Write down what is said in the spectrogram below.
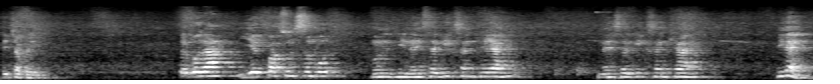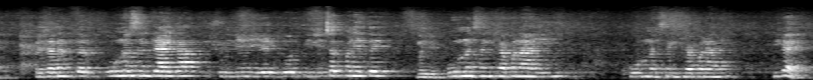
त्याच्यापैकी? तर बघा एक पासून समोर म्हणून ही नैसर्गिक संख्या आहे. नैसर्गिक संख्या आहे. ठीक आहे? त्याच्यानंतर पूर्ण संख्या आहे का? शून्य एक दोन तीन याच्यात पण येते. म्हणजे पूर्ण संख्या पण आहे. पूर्ण संख्या पण आहे. ठीक आहे?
